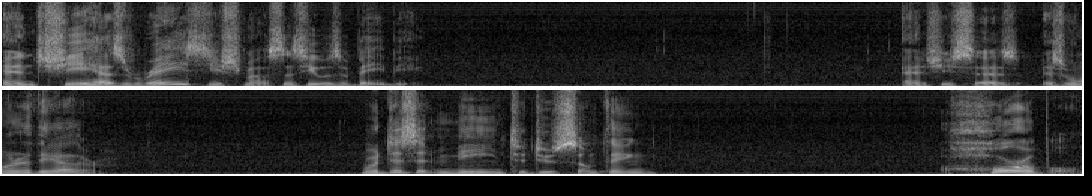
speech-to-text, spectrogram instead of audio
And she has raised Ishmael since he was a baby. And she says, is one or the other. What does it mean to do something horrible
